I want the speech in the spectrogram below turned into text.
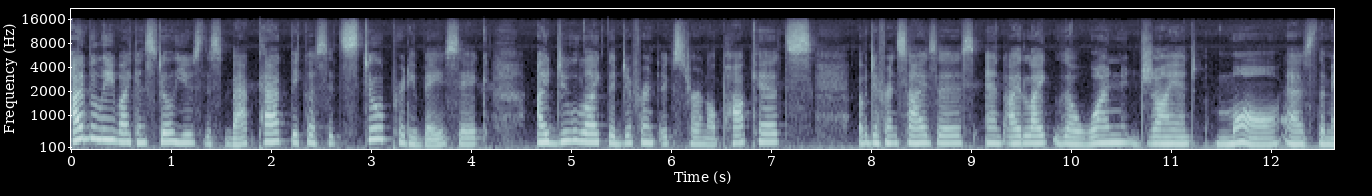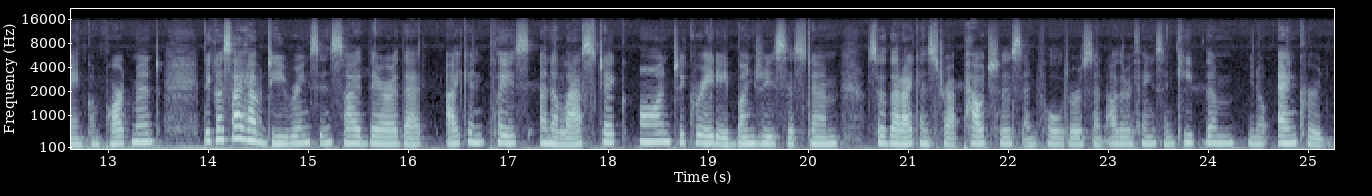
I believe I can still use this backpack because it's still pretty basic. I do like the different external pockets of different sizes and I like the one giant mall as the main compartment because I have D-rings inside there that I can place an elastic on to create a bungee system so that I can strap pouches and folders and other things and keep them, you know, anchored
